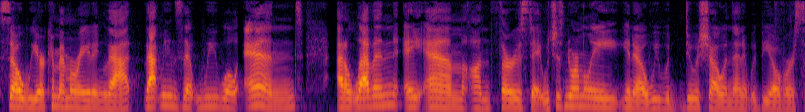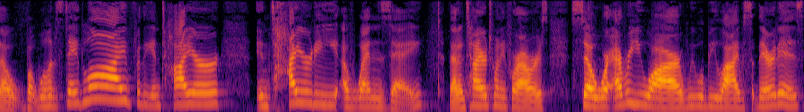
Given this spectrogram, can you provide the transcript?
So we are commemorating that. That means that we will end at 11 a.m. on Thursday, which is normally, you know, we would do a show and then it would be over. So, but we'll have stayed live for the entire entirety of Wednesday, that entire 24 hours. So wherever you are, we will be live. So there it is.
